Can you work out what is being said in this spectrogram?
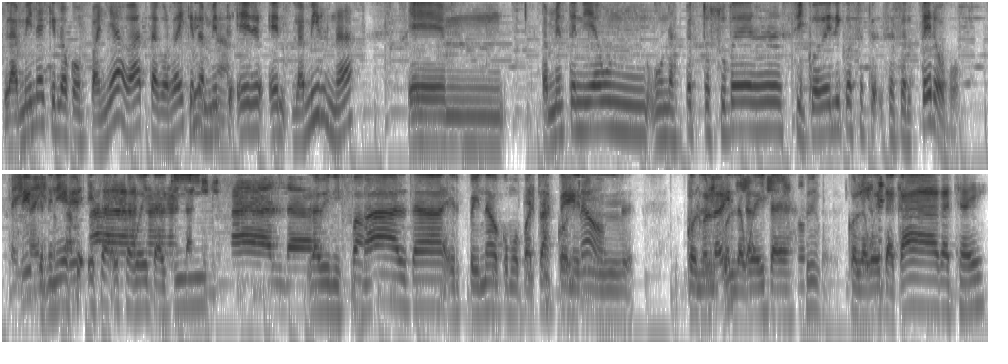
La mina que lo acompañaba, ¿te acordáis que Mirna. también. en- la Mirna. em, también tenía un, un aspecto súper psicodélico ses- sesentero, po. Sí, que tenía ese- esa- esa hueita aquí, La minifalda, el peinado como para atrás con el. Con, Con la con la Sí. con la acá, ¿cachai?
